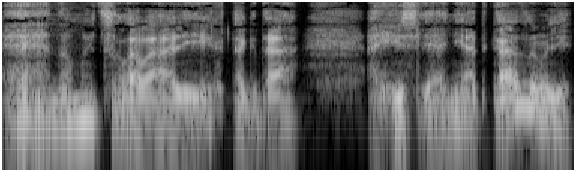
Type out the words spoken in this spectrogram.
Э, но мы целовали их тогда. А если они отказывали,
